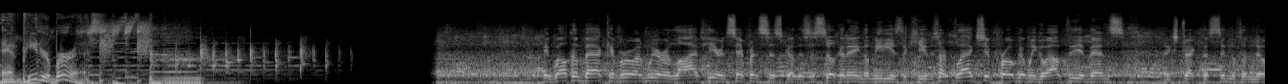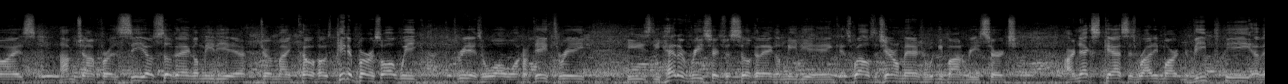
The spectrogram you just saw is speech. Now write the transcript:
and Peter Burris. Welcome back everyone. We are live here in San Francisco. This is SiliconANGLE Media's theCUBE. This is our flagship program. We go out to the events and extract the signal from the noise. I'm John Furrier, CEO of SiliconANGLE Media, joined by my co-host Peter Burris all week, three days of wall walk, day three. He's the head of research for SiliconANGLE Media Inc., as well as the general manager of Wikibon Research. Our next guest is Roddy Martin, VP of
